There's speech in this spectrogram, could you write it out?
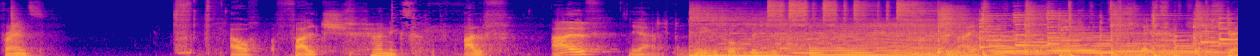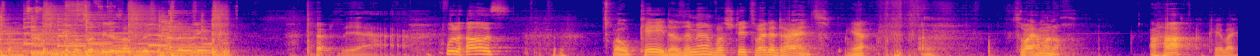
Friends. Auch falsch. Hör nix. Alf. Alf. Ja. Nie geguckt, richtig. Nein. Kann man so viele Sachen durcheinander bringen. Ja. Full House. Okay, da sind wir. Was steht weiter? 3-1. Ja. Zwei haben wir noch. Aha. Okay, bye.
